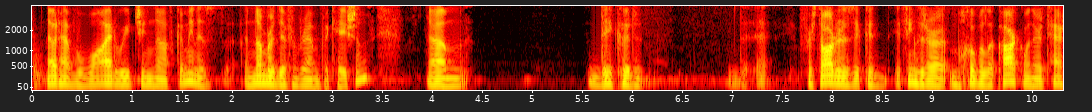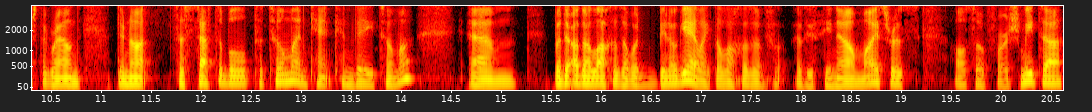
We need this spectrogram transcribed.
That would have wide-reaching nafkaminas, a number of different ramifications. Um, they could, for starters, it could things that are mechuber karka when they're attached to the ground, they're not susceptible to tuma and can't convey tuma. Um, but there are other halachas that would be nogay, like the halachas of, as we see now, Ma'asros, also for Shemitah,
